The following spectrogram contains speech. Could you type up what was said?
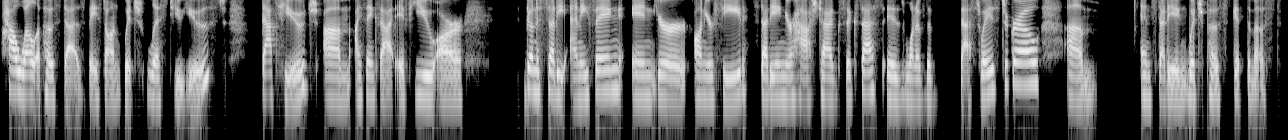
how well a post does based on which list you used. That's huge. Um, I think that if you are going to study anything in your on your feed, studying your hashtag success is one of the best ways to grow. Um, and studying which posts get the most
